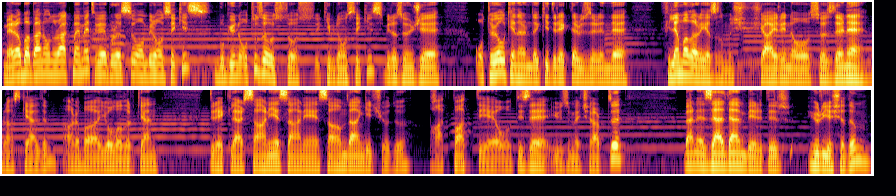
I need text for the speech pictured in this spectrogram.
Merhaba ben Onur Akmehmet ve burası 1118. Bugün 30 Ağustos 2018. Biraz önce otoyol kenarındaki direkler üzerinde flamalara yazılmış şairin o sözlerine rast geldim. Araba yol alırken direkler saniye saniye sağımdan geçiyordu. Pat pat diye o dize yüzüme çarptı. Ben ezelden beridir hür yaşadım,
